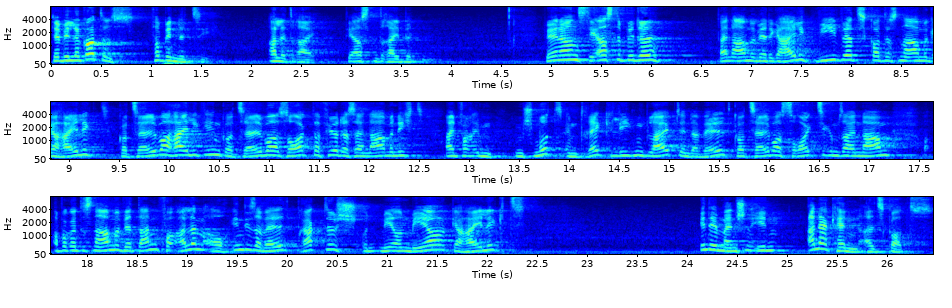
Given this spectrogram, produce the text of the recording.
Der Wille Gottes verbindet sie. Alle drei, die ersten drei Bitten. Wir erinnern uns, die erste Bitte, dein Name werde geheiligt. Wie wird Gottes Name geheiligt? Gott selber heiligt ihn. Gott selber sorgt dafür, dass sein Name nicht einfach im, im Schmutz, im Dreck liegen bleibt in der Welt. Gott selber sorgt sich um seinen Namen. Aber Gottes Name wird dann vor allem auch in dieser Welt praktisch und mehr und mehr geheiligt, indem Menschen ihn anerkennen als Gott,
